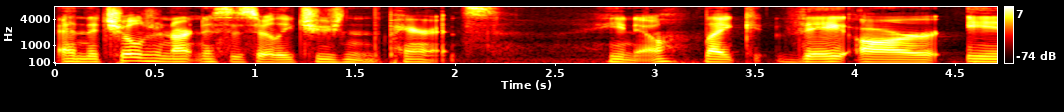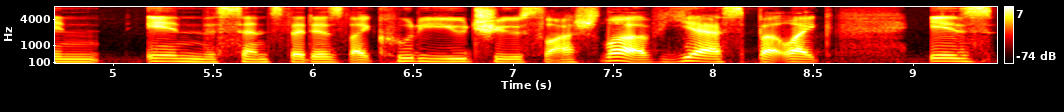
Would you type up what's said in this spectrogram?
and the children aren't necessarily choosing the parents. You know, like they are in in the sense that is like who do you choose slash love? Yes, but like is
